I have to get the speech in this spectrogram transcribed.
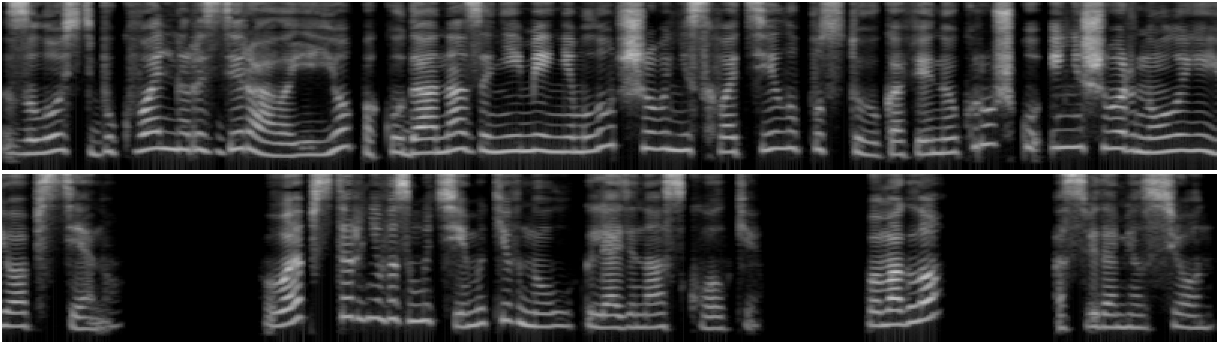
Злость буквально раздирала ее, покуда она за неимением лучшего не схватила пустую кофейную кружку и не швырнула ее об стену. Вебстер невозмутимо кивнул, глядя на осколки. «Помогло?» — осведомился он.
